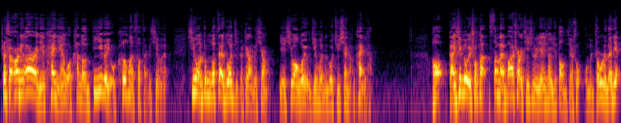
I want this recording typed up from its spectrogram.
这是2022年开年我看到的第一个有科幻色彩的新闻。希望中国再多几个这样的项目，也希望我有机会能够去现场看一看。好，感谢各位收看三百八十二期《新时间消息》到此结束，我们周日再见。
